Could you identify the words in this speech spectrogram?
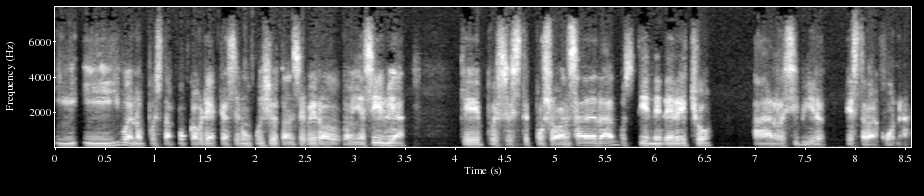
y, y, bueno, pues tampoco habría que hacer un juicio tan severo a doña Silvia, que pues este, por su avanzada edad, pues tiene derecho a recibir esta vacuna.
